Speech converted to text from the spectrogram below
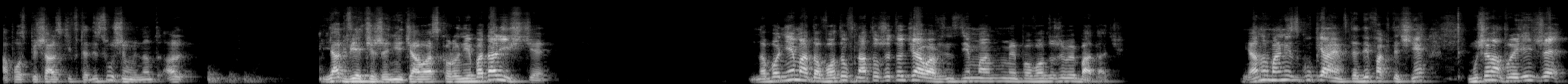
a Pospieszalski wtedy słusznie mówi, no ale jak wiecie, że nie działa, skoro nie badaliście? No bo nie ma dowodów na to, że to działa, więc nie mamy powodu, żeby badać. Ja normalnie zgłupiałem wtedy faktycznie. Muszę wam powiedzieć, że,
